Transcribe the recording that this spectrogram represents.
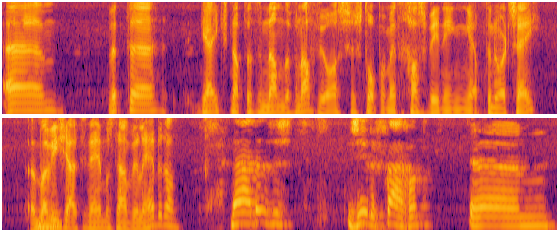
Um, wat, ja, ik snap dat de NAM er vanaf wil als ze stoppen met gaswinning op de Noordzee. Maar wie zou het in hemelsnaam willen hebben dan? Nou, dat is dus zeer de vraag. Want um,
